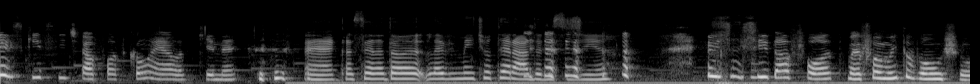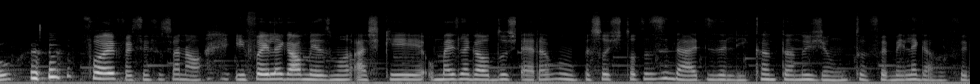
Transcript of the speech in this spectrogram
eu esqueci de tirar foto com ela, porque, né, É, Cassiana tá levemente alterada nesse dia. eu esqueci da foto, mas foi muito bom o show. Foi, foi sensacional. E foi legal mesmo. Acho que o mais legal dos eram pessoas de todas as idades ali cantando junto. Foi bem legal. Foi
